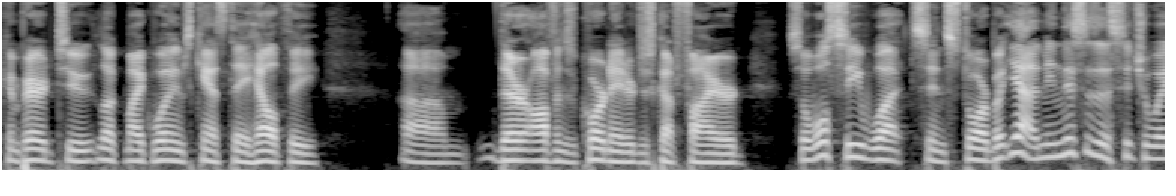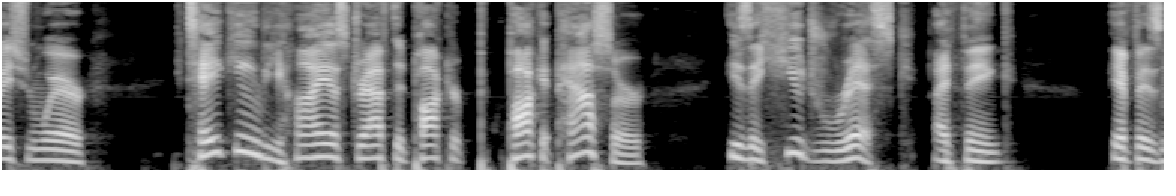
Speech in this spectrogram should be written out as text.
compared to look, Mike Williams can't stay healthy. Um, their offensive coordinator just got fired, so we'll see what's in store. But yeah, I mean, this is a situation where taking the highest drafted pocket pocket passer is a huge risk. I think if his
